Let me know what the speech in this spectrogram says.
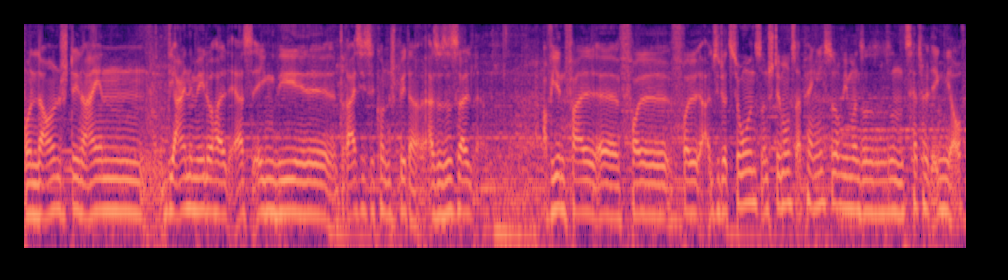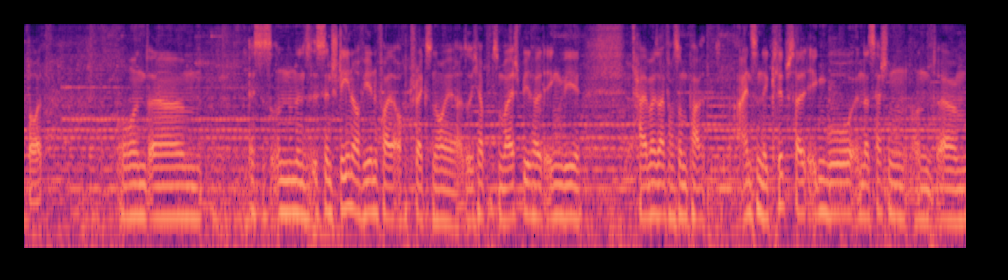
und launch den einen, die eine Melo halt erst irgendwie 30 Sekunden später. Also es ist halt auf jeden Fall äh, voll, voll situations- und stimmungsabhängig, so wie man so, so ein Set halt irgendwie aufbaut. Und ähm, es, ist, es entstehen auf jeden Fall auch Tracks neu. Also ich habe zum Beispiel halt irgendwie teilweise einfach so ein paar einzelne Clips halt irgendwo in der Session und ähm,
